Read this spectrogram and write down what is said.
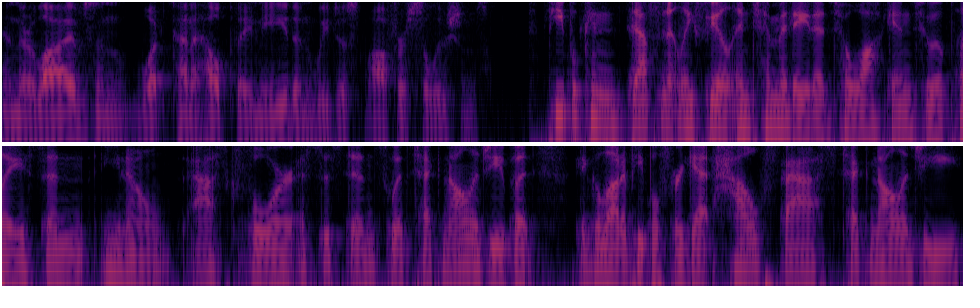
in their lives and what kind of help they need, and we just offer solutions. People can definitely feel intimidated to walk into a place and, you know, ask for assistance with technology, but I think a lot of people forget how fast technology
